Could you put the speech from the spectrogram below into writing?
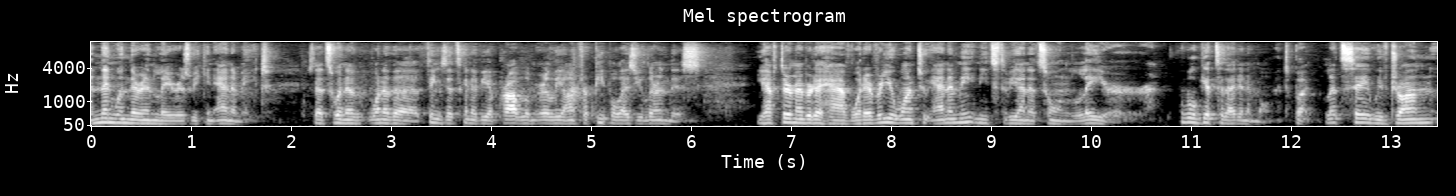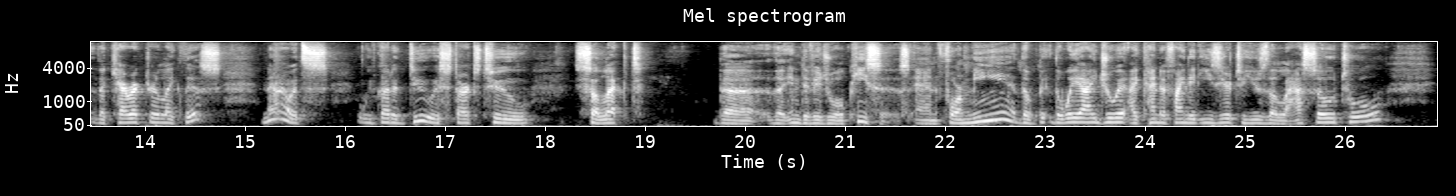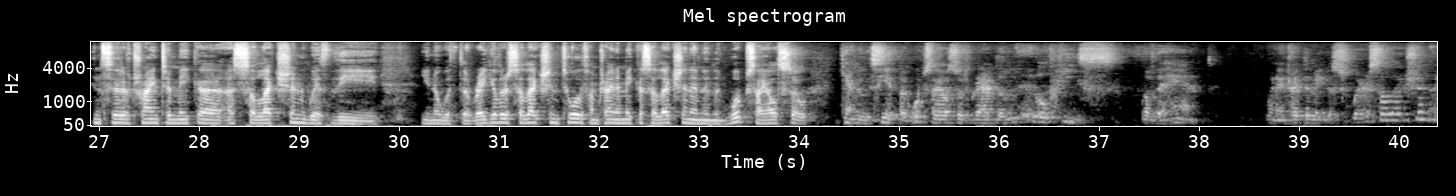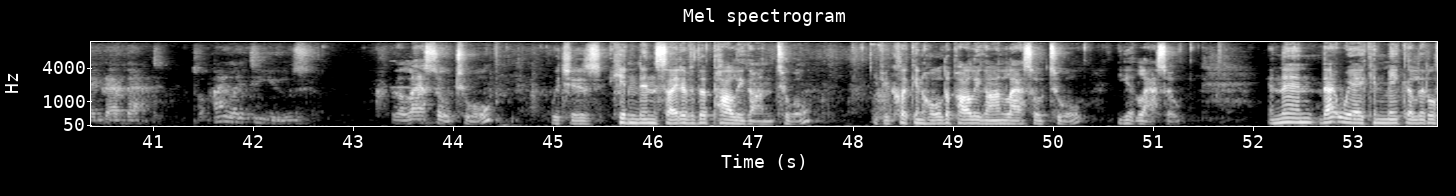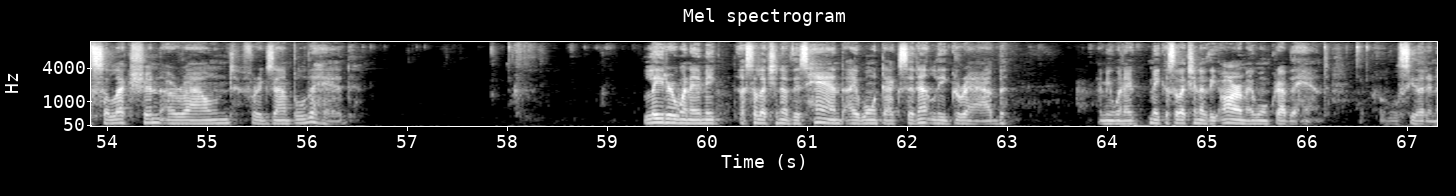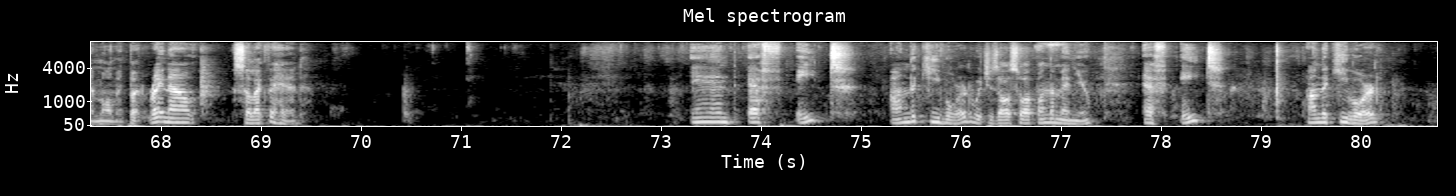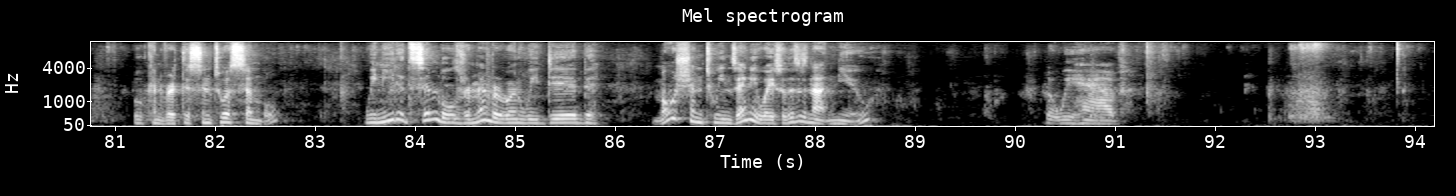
And then when they're in layers, we can animate. So that's one of, one of the things that's going to be a problem early on for people as you learn this you have to remember to have whatever you want to animate needs to be on its own layer. We'll get to that in a moment. But let's say we've drawn the character like this. Now it's what we've got to do is start to select the the individual pieces. And for me, the the way I drew it, I kind of find it easier to use the lasso tool instead of trying to make a, a selection with the you know with the regular selection tool. If I'm trying to make a selection and then whoops, I also can't really see it, but whoops, I also grabbed a little piece of the hand. When I tried to make a square selection, I grabbed that. So I like to use the lasso tool, which is hidden inside of the polygon tool. If you click and hold a polygon lasso tool, you get lasso. And then that way I can make a little selection around, for example, the head. Later when I make a selection of this hand, I won't accidentally grab, I mean when I make a selection of the arm, I won't grab the hand. We'll see that in a moment. But right now, select the head. And F8 on the keyboard, which is also up on the menu. F8 on the keyboard We'll convert this into a symbol. We needed symbols, remember, when we did motion tweens anyway, so this is not new. But we have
